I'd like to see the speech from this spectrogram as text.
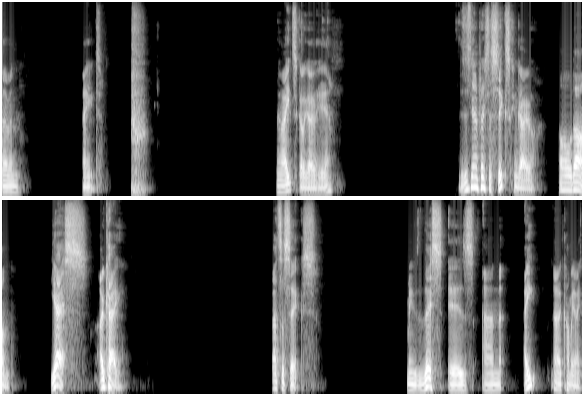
seven, eight. No, eight's got to go here. Is this the only place the six can go? Hold on. Yes. Okay. That's a six. Means this is an eight. No, it can't be an eight.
